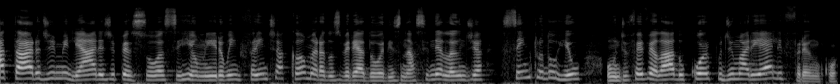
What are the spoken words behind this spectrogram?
À tarde, milhares de pessoas se reuniram em frente à Câmara dos Vereadores na Cinelândia, centro do Rio, onde foi velado o corpo de Marielle Franco.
